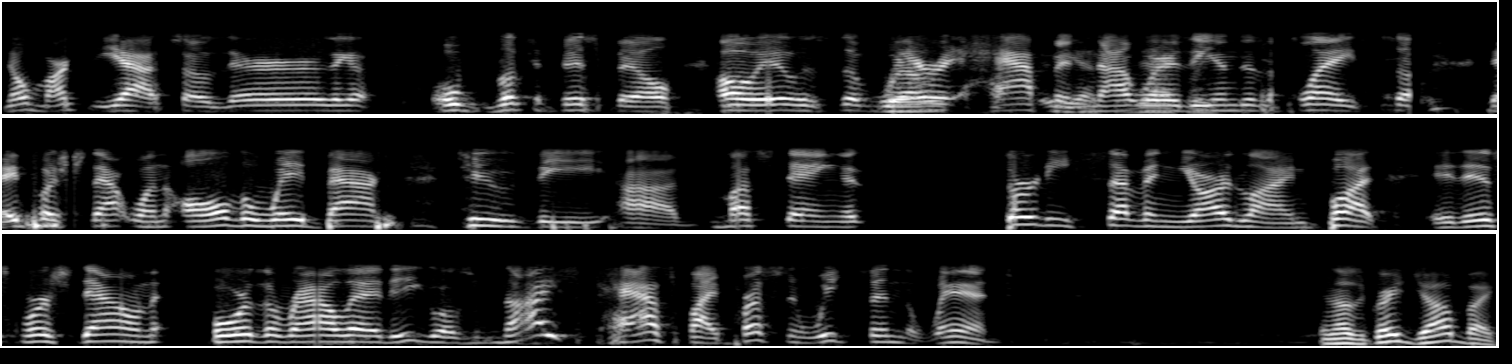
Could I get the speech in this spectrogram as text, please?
No, Mark. Yeah, so there they go. Oh, look at this, Bill. Oh, it was the where Well, it happened, yes, not where the end of the play. So they pushed that one all the way back to the uh, Mustang 37 yard line, but it is first down for the Rowlett Eagles. Nice pass by Preston Weeks in the wind. And that was a great job by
